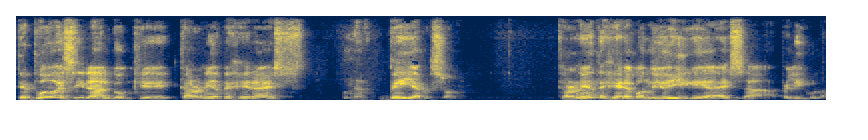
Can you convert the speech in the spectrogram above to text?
te puedo decir algo que Carolina Tejera es una bella persona. Carolina Tejera, cuando yo llegué a esa película,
